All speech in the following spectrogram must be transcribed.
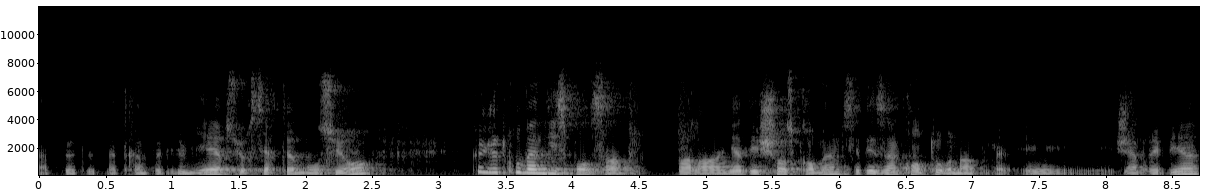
un peu de mettre un peu de lumière sur certaines notions que je trouve indispensables. Voilà, il y a des choses quand même, c'est des incontournables. Et j'aimerais bien,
